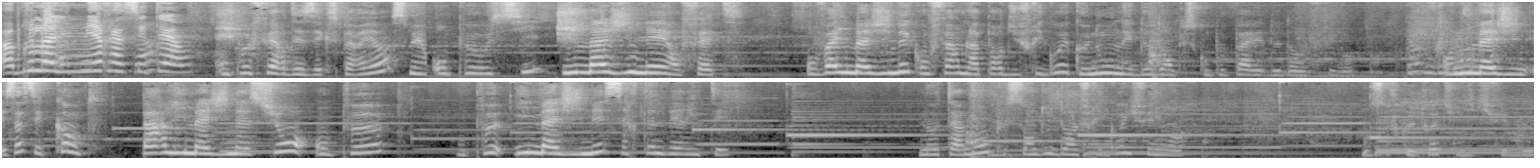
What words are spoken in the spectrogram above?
après la lumière elle s'éteint. On peut faire des expériences, mais on peut aussi imaginer en fait. On va imaginer qu'on ferme la porte du frigo et que nous on est dedans, puisqu'on peut pas aller dedans le frigo. On imagine. Et ça c'est Kant. Par l'imagination, on peut, on peut imaginer certaines vérités. Notamment que sans doute dans le frigo il fait noir. Bon, sauf que toi tu dis qu'il fait bleu.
